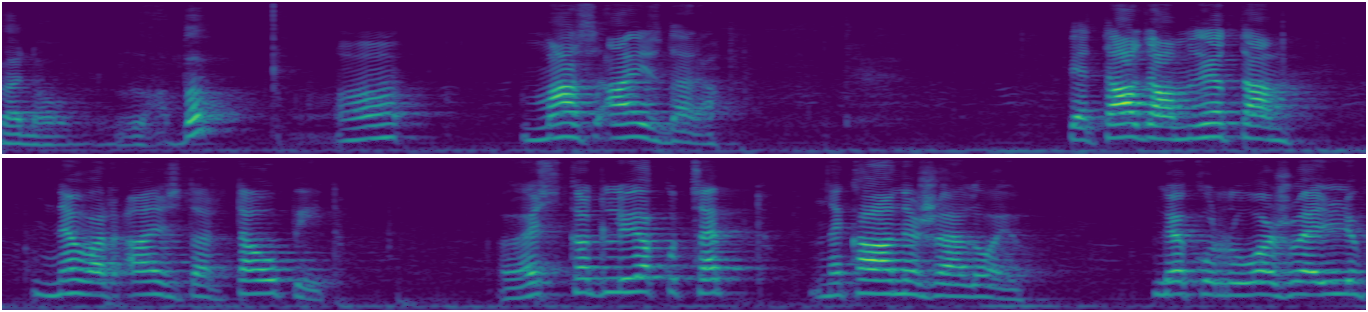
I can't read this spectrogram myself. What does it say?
Vai nav laba? Ah, Maz aizdara. Pie tādām lietām nevar aizdara taupīt. Es, kad lieku cept, nekā nežēloju. Lieku rožveļu,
